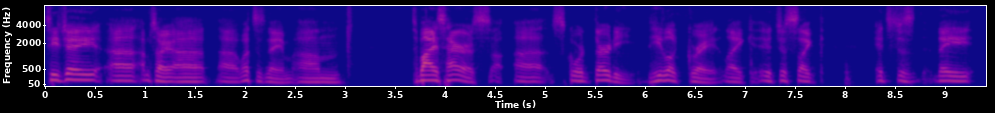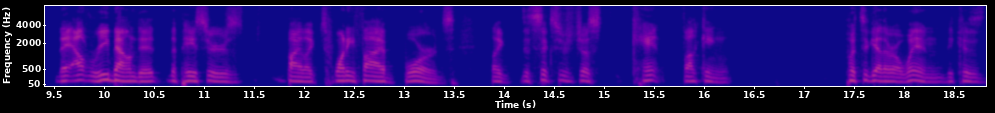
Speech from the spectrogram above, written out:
TJ uh I'm sorry, uh uh what's his name? Um Tobias Harris uh scored 30. He looked great. Like it just like it's just they they out rebounded the Pacers by like 25 boards. Like the Sixers just can't fucking put together a win because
